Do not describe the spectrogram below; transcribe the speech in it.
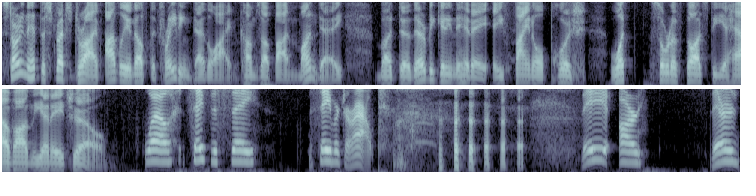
starting to hit the stretch drive. Oddly enough, the trading deadline comes up on Monday, but uh, they're beginning to hit a, a final push. What sort of thoughts do you have on the NHL? Well, it's safe to say the Sabres are out. they are they're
